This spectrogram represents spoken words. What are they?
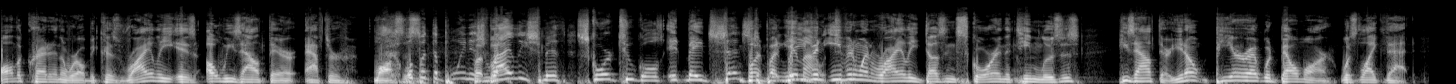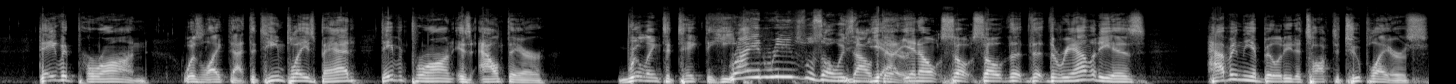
all the credit in the world because Riley is always out there after losses. well, but the point is, But- but- Riley Smith scored two goals. It made sense to but, but, bring but him even out. even when Riley doesn't score and the team loses, he's out there. You know, Pierre-Edouard Bellemare was like that. David Perron was like that. The team plays bad. David Perron is out there willing to take the heat. Ryan Reaves was always out yeah, there. Yeah, you know, so so the, the the reality is having the ability to talk to two players,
